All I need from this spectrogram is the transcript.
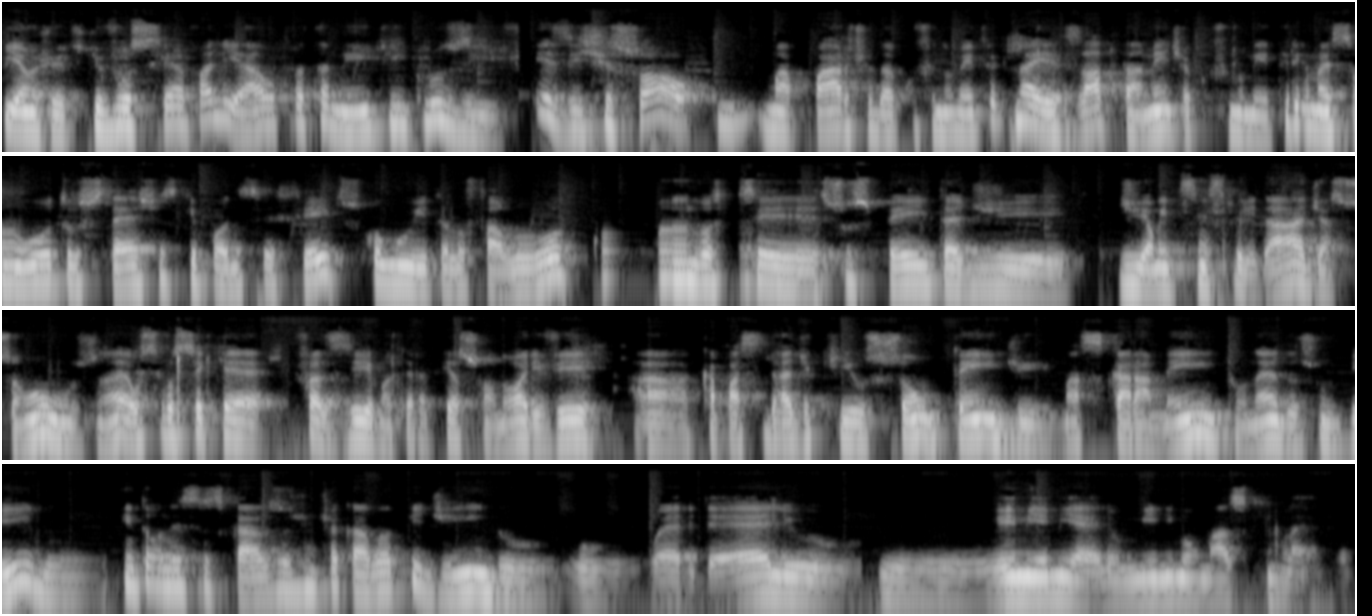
e é um jeito de você avaliar o tratamento, inclusive. Existe só uma parte da cofinometria, que não é exatamente a cofinometria, mas são outros testes que podem ser feitos, como o Ítalo falou, quando você suspeita de de aumento de sensibilidade a sons, né? ou se você quer fazer uma terapia sonora e ver a capacidade que o som tem de mascaramento né, do zumbido, então nesses casos a gente acaba pedindo o RDL, o, MML, o Minimum Masking Level.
